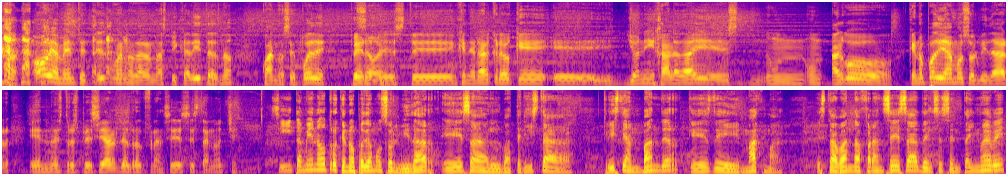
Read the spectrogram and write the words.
obviamente es bueno dar unas picaditas, ¿no? Cuando se puede. Pero este, en general creo que eh, Johnny Halliday es un, algo que no podíamos olvidar en nuestro especial del rock francés esta noche. Sí, también otro que no podíamos olvidar es al baterista Christian Bander, que es de Magma, esta banda francesa del 69,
